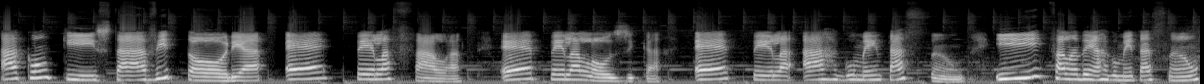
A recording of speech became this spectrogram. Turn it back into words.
a conquista, a vitória é pela fala, é pela lógica, é pela argumentação. E falando em argumentação,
